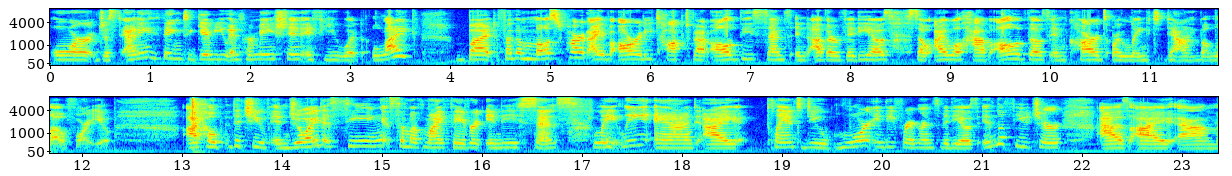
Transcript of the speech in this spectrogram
or just anything to give you information if you would like. But for the most part, I've already talked about all of these scents in other videos, so I will have all of those in cards or linked down below for you. I hope that you've enjoyed seeing some of my favorite indie scents lately, and I plan to do more indie fragrance videos in the future as I am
